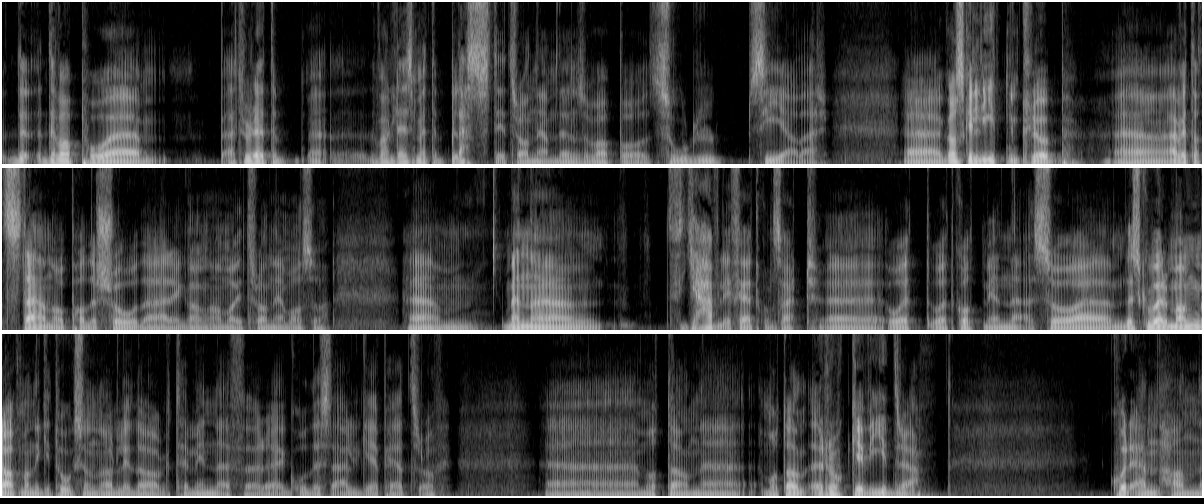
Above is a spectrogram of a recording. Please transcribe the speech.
det, det var på eh, Jeg tror det heter eh, Det var det som heter Blest i Trondheim, den som var på solsida der. Ganske liten klubb. Jeg vet at Stanhope hadde show der en gang han var i Trondheim også. Um, men jævlig fet konsert, og, et, og, et, godt minne. Så det skulle bare mangle at man ikke tok seg en øl i dag til minne for godeste LG Petrov. måtte, han, måtte han rocke videre, hvor enn han,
